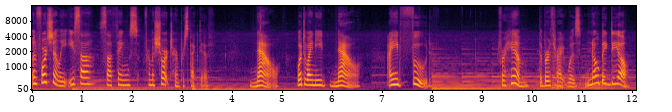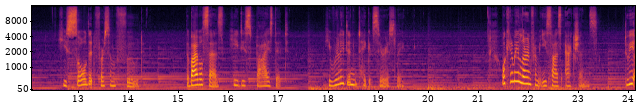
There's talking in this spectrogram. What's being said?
Unfortunately, Esau saw things from a short term perspective. Now, what do I need now? I need food. For him, the birthright was no big deal. He sold it for some food. The Bible says he despised it. He really didn't take it seriously. What can we learn from Esau's actions? Do we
